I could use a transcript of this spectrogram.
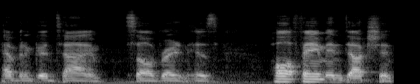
having a good time celebrating his Hall of Fame induction.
